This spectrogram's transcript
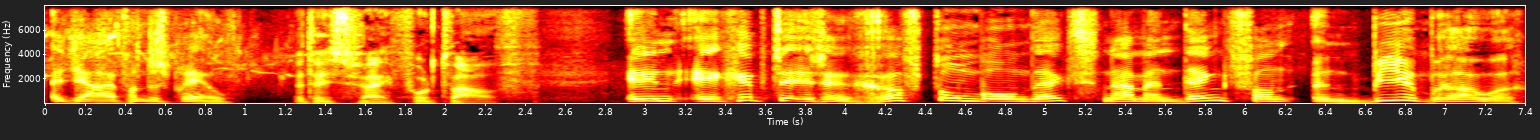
het jaar van de spreeuw. Het is vijf voor twaalf. In Egypte is een graftombe ontdekt, naar men denkt van een bierbrouwer.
